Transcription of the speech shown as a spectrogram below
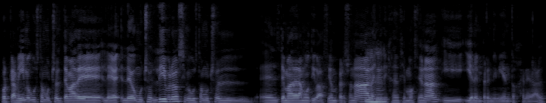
porque a mí me gusta mucho el tema de. le- leo muchos libros y me gusta mucho el, el tema de la motivación personal, la inteligencia emocional y, y el emprendimiento en general.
